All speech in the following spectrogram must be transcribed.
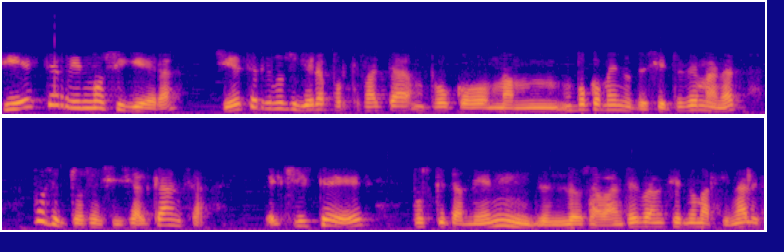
Si este ritmo siguiera, si este ritmo siguiera porque falta un poco, un poco menos de siete semanas, pues entonces sí se alcanza. El chiste es pues que también los avances van siendo marginales.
